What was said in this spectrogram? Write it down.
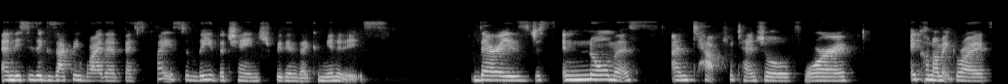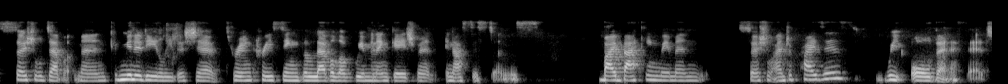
And this is exactly why they're best placed to lead the change within their communities there is just enormous untapped potential for economic growth, social development, community leadership through increasing the level of women engagement in our systems. By backing women social enterprises, we all benefit.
